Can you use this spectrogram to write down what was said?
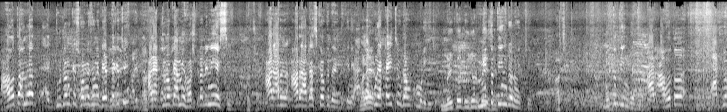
আহত আমরা দুজনকে সঙ্গে সঙ্গে ডেট দেখেছি আর একজনকে আমি হসপিটালে নিয়ে এসেছি। আচ্ছা। আর আর আর আদার্স কাউকে দেখিনি। মানে- এখন একটা ইচ্ছে ওটাও মরে গেছে। মৃত দুজন পেয়েছে? তিনজন হচ্ছে। আচ্ছা। মৃত্যু তিনজন। আর আহত একজন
